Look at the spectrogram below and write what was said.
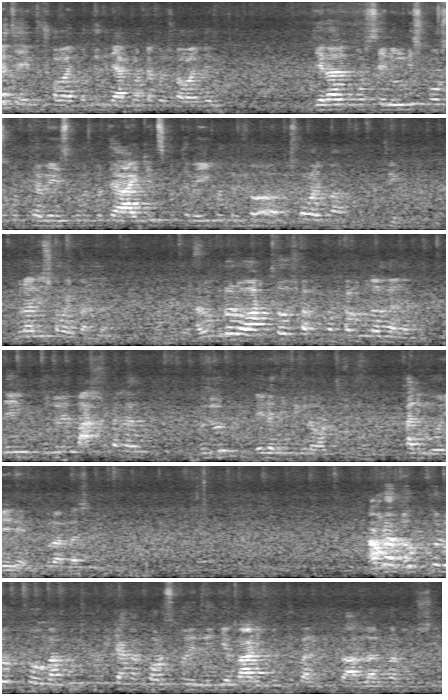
আছে? একটু সময় প্রতিদিন এক ঘণ্টা করে সময় দেন। জেনারেল কোর্সেন ইংলিশ কোর্স করতে হবে স্কুল করতে হবে আইটেক্স করতে হবে এই করতে হবে সব সময় পান। ঠিক কোরআনের সময় পান না। আর ওগুলোর অর্থ সব সবগুলো হয় না। যে হুজুরের পাঁচশো টাকা হুজুর এটা দিতে গেলে অর্থ খালি মরে নেন কোরআন আমরা লক্ষ লক্ষ বা কোটি টাকা খরচ করে নিজে বাড়ি করতে পারি কিন্তু আল্লাহর ঘর মসজিদ,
